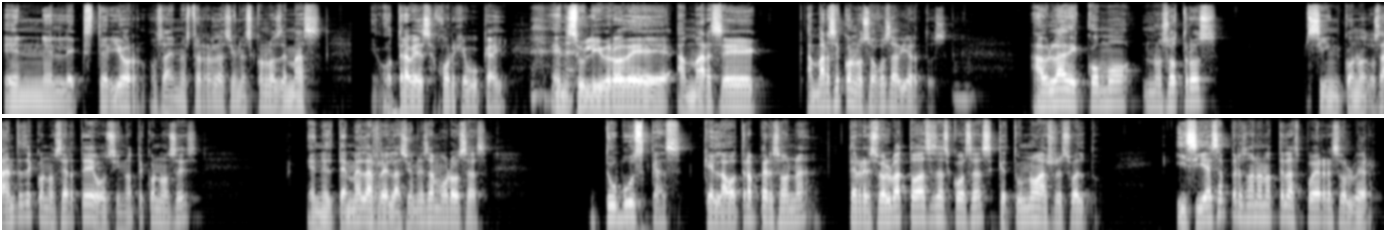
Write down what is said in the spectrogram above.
en el exterior, o sea, en nuestras relaciones con los demás. Otra vez Jorge Bucay, en su libro de Amarse, Amarse con los ojos abiertos, habla de cómo nosotros, sin o sea, antes de conocerte o si no te conoces, en el tema de las relaciones amorosas, tú buscas que la otra persona te resuelva todas esas cosas que tú no has resuelto. Y si esa persona no te las puede resolver,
